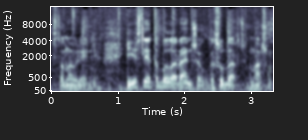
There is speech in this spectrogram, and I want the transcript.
становления. И если это было раньше в государстве, в нашем,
